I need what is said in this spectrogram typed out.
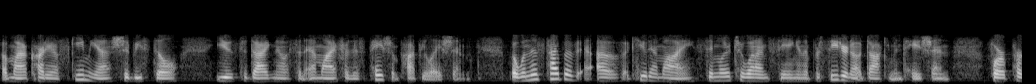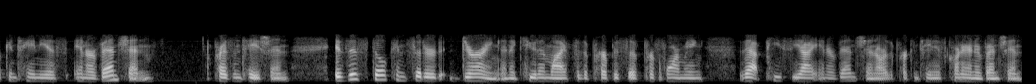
of myocardial ischemia should be still used to diagnose an MI for this patient population. But when this type of, of acute MI, similar to what I'm seeing in the procedure note documentation for a percutaneous intervention presentation, is this still considered during an acute MI for the purpose of performing that PCI intervention or the percutaneous coronary intervention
